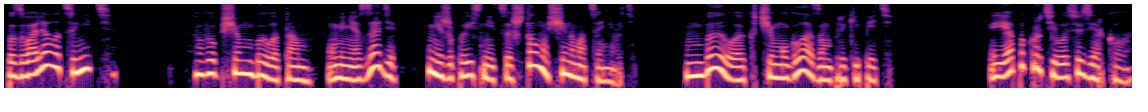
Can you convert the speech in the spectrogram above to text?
позволял оценить... В общем, было там, у меня сзади, ниже поясницы, что мужчинам оценивать. Было к чему глазом прикипеть. Я покрутилась у зеркала.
